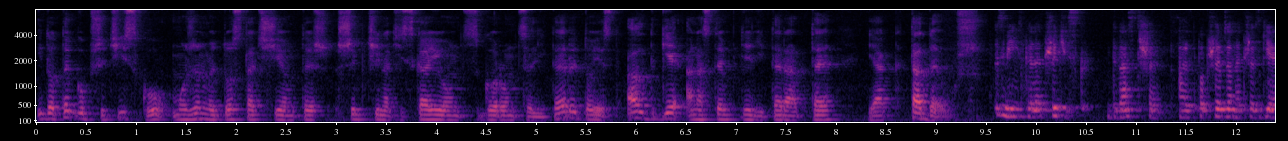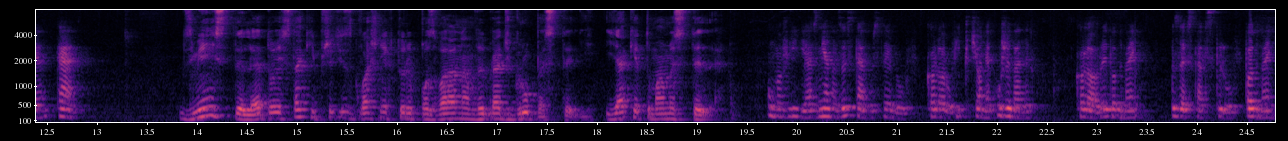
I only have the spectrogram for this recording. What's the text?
I do tego przycisku możemy dostać się też szybciej naciskając gorące litery, to jest Alt G, a następnie litera T jak Tadeusz. Zmień style przycisk. 2 z 3. Alt poprzedzone przez G, T. Zmień style to jest taki przycisk właśnie, który pozwala nam wybrać grupę styli. I jakie to mamy style? Umożliwia zmianę zestawu stylów, kolorów i czcionek używanych. Kolory pod menu. Zestaw stylów pod menu.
